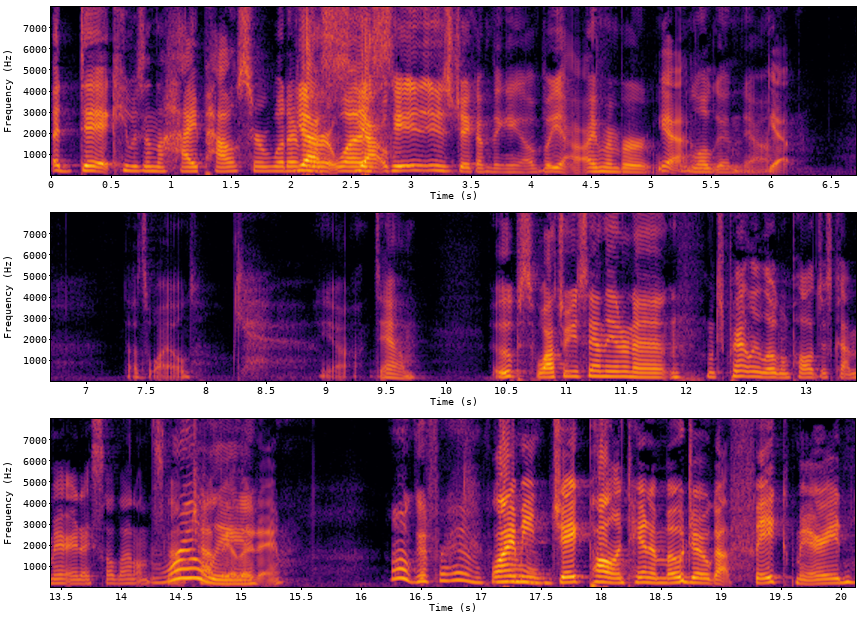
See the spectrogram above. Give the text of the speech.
a dick. He was in the hype house or whatever Yes, it was. yeah, okay, it is Jake I'm thinking of, but yeah, I remember. Yeah. Logan. Yeah, Yeah. that's wild. Yeah, yeah, damn. Oops, watch what you say on the internet. Which apparently Logan Paul just got married. I saw that on Snapchat Really? the other day. Oh, good for him. Well, I mean, Jake Paul and Tana Mojo got fake married.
